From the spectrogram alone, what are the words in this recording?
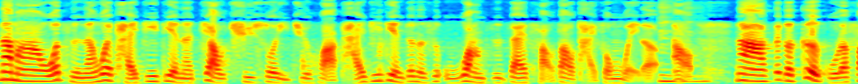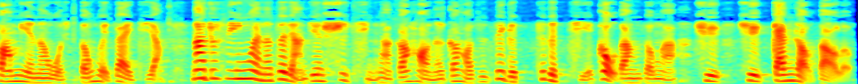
那么我只能为台积电呢叫屈说一句话：台积电真的是无妄之灾，扫到台风尾了啊！那这个个股的方面呢，我等会再讲。那就是因为呢这两件事情啊，刚好呢刚好是这个这个结构当中啊，去去干扰到了。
